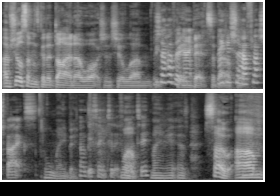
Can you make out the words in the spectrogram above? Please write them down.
I'm sure someone's going to die on her watch, and she'll um be She'll have being an bits about maybe she'll it. have flashbacks. Oh, maybe. That'll be something to look Well, forward to. maybe it is. So, um,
